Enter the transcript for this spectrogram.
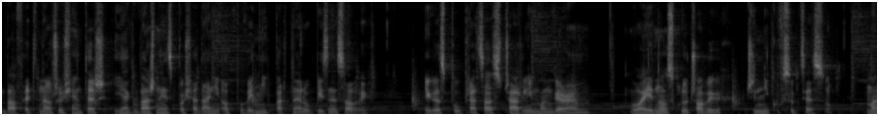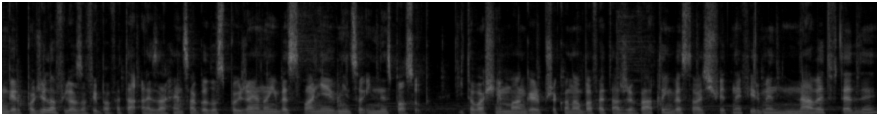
Buffett nauczył się też, jak ważne jest posiadanie odpowiednich partnerów biznesowych. Jego współpraca z Charlie Mungerem była jedną z kluczowych czynników sukcesu. Munger podzielał filozofię Buffetta, ale zachęcał go do spojrzenia na inwestowanie w nieco inny sposób. I to właśnie Munger przekonał Buffetta, że warto inwestować w świetne firmy nawet wtedy,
